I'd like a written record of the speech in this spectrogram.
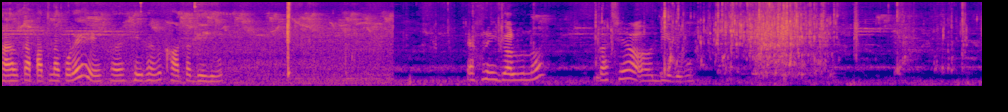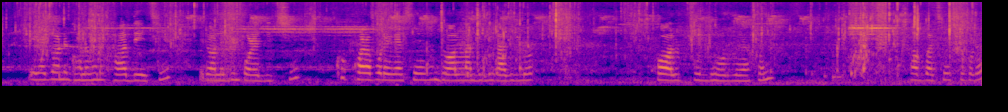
হালকা পাতলা করে এইভাবে খাবারটা দিয়ে দেবো। এখন এই জলগুলো গাছে দিয়ে দেবো। এর আগে অনেক ঘন ঘন খাবার দিয়েছি, এটা অনেকদিন পরে দিচ্ছি। খুব খরা পড়ে গেছে, এখন জল না দিলে গাছগুলো ফল, ফুল ধরবে এখন। সব গাছে একটু করে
